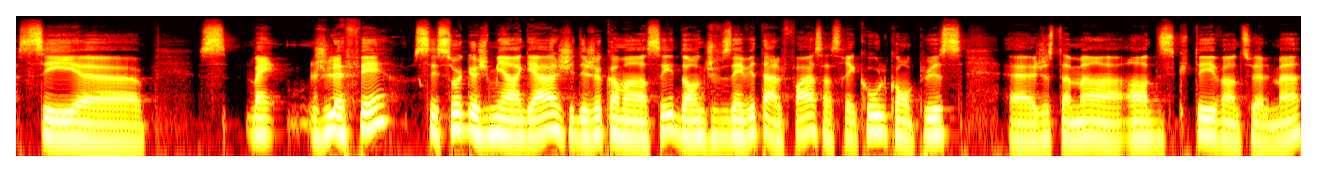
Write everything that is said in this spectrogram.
c'est... Euh, ben, je le fais, c'est sûr que je m'y engage, j'ai déjà commencé, donc je vous invite à le faire. Ça serait cool qu'on puisse euh, justement en, discuter éventuellement.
